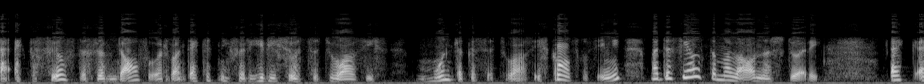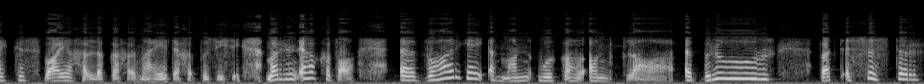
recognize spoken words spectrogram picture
Uh, ek was veel te slim daarvoor want ek het nie vir hierdie soort situasies, moontlike situasies kans gesien nie, maar dis heeltemal 'n ander storie. Ek ek is baie gelukkig in my huidige posisie. Maar in elk geval, uh, waar jy 'n man ook al aankla, 'n broer wat 'n suster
